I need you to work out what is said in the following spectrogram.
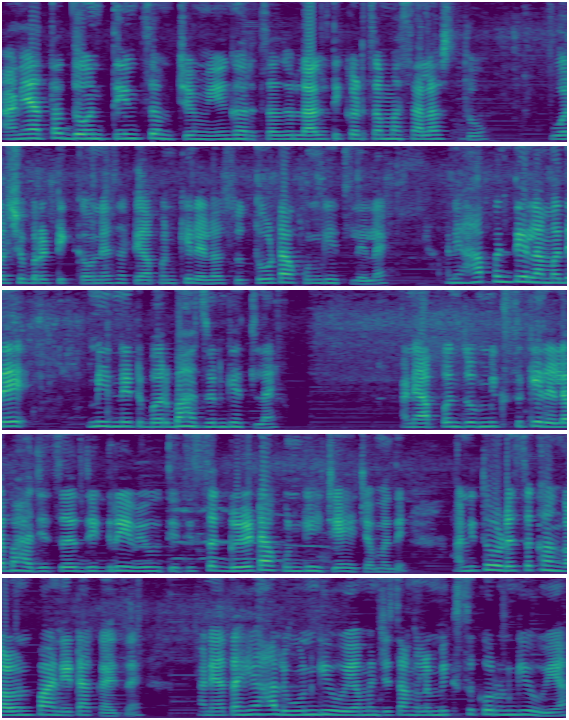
आणि आता दोन तीन चमचे मी घरचा जो लाल तिखटचा मसाला असतो वर्षभर टिकवण्यासाठी आपण केलेला असतो तो टाकून घेतलेला आहे. आणि हा पण तेलामध्ये मिनिटभर भाजून घेतला आहे आणि आपण जो मिक्स केलेल्या भाजीचं जी ग्रेव्ही होती ती सगळी टाकून घ्यायची आहे ह्याच्यामध्ये. आणि थोडंसं खंगाळून पाणी टाकायचं आहे आणि आता हे हलवून घेऊया म्हणजे चांगलं मिक्स करून घेऊया.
